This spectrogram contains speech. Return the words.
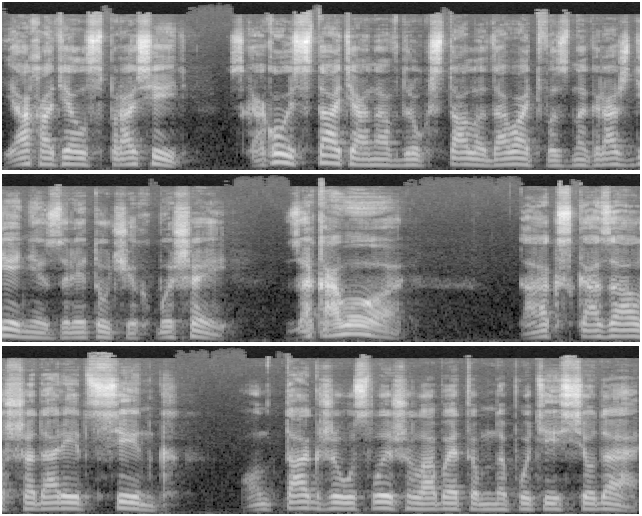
я хотел спросить, с какой стати она вдруг стала давать вознаграждение за летучих мышей? За кого?» Так сказал Шадарит Синг. Он также услышал об этом на пути сюда.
